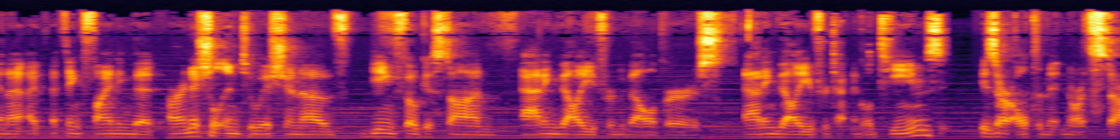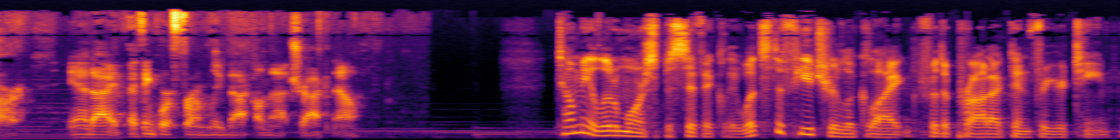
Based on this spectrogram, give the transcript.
And I, I, think finding that our initial intuition of being focused on adding value for developers, adding value for technical teams is our ultimate North Star. And I, I think we're firmly back on that track now. Tell me a little more specifically. What's the future look like for the product and for your team?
